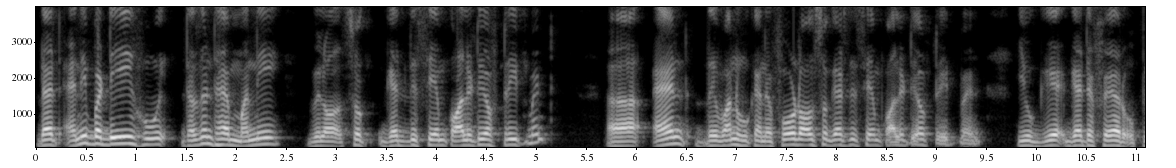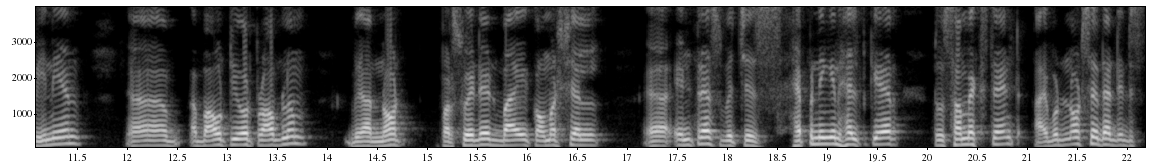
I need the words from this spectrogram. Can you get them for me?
that anybody who doesn't have money will also get the same quality of treatment uh, and the one who can afford also gets the same quality of treatment. You get, get a fair opinion uh, about your problem. We are not persuaded by commercial uh, interest which is happening in healthcare to some extent. I would not say that it is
